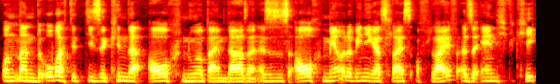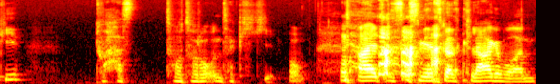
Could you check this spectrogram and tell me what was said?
Und man beobachtet diese Kinder auch nur beim Dasein. Also es ist auch mehr oder weniger Slice of Life, also ähnlich wie Kiki. Du hast Totoro unter Kiki. Oh. Alter, das ist mir jetzt gerade klar geworden.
